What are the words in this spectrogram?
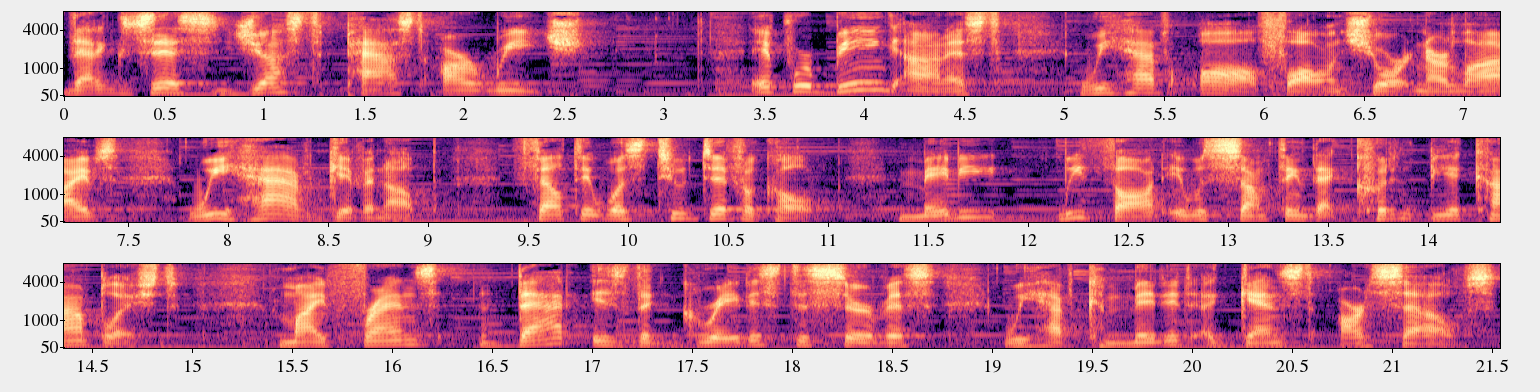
that exists just past our reach. If we're being honest, we have all fallen short in our lives. We have given up, felt it was too difficult. Maybe we thought it was something that couldn't be accomplished. My friends, that is the greatest disservice we have committed against ourselves.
